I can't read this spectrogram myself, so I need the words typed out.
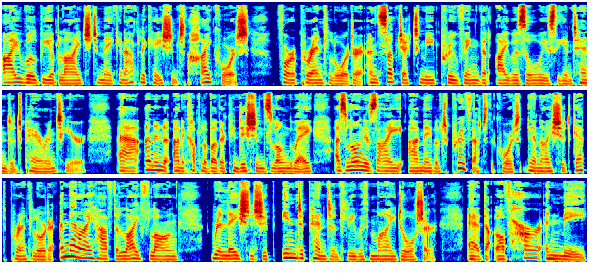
I will be obliged to make an application to the High Court for a parental order and subject to me proving that I was always the intended parent here uh, and, in, and a couple of other conditions along the way. As long as I am able to prove that to the court, then I should get the parental order. And then I have the lifelong relationship independently with my daughter, uh, of her and me,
